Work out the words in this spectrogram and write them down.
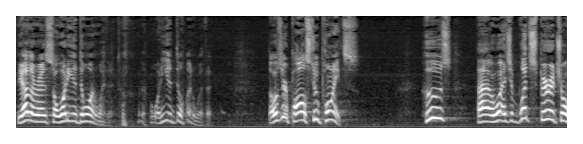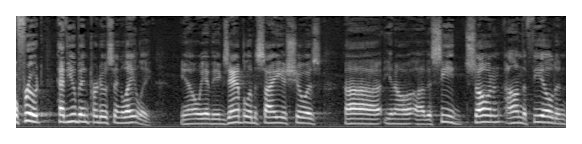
The other is, so what are you doing with it? what are you doing with it? Those are Paul's two points. Who's, uh, what spiritual fruit have you been producing lately? You know, we have the example of Messiah Yeshua's, uh, you know, uh, the seed sown on the field and,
